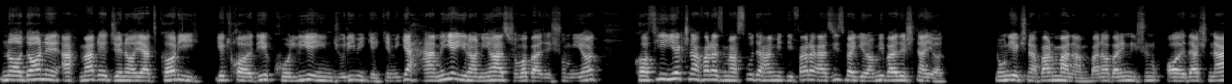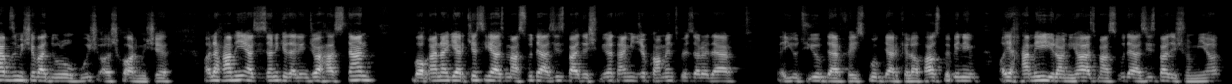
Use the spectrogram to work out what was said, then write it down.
نادان احمق جنایتکاری یک قاعده کلی اینجوری میگه که میگه همه ایرانی ها از شما بعدشون میاد. کافی یک نفر از مسعود حمیدیفر عزیز و گرامی بعدش نیاد. اون یک نفر منم. بنابراین ایشون قاعدش نقض میشه و دروغگویش آشکار میشه. حالا همه عزیزانی که در اینجا هستن واقعا اگر کسی از مسعود عزیز بعدش میاد همینجا کامنت بذاره در یوتیوب در فیسبوک در کلاب هاوس ببینیم آیا همه ایرانی ها از مسعود عزیز بعدشون میاد.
